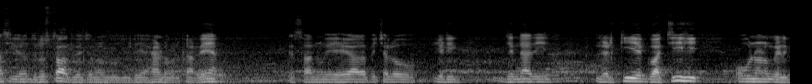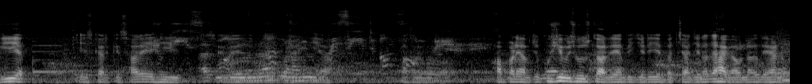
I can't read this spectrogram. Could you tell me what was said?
ਅਸੀਂ ਉਹਨੂੰ ਦਰੁਸਤ ਹਾਲਤ ਵਿੱਚ ਉਹਨਾਂ ਨੂੰ ਜਿਹੜੇ ਹੈਂਡਓਵਰ ਕਰ ਰਹੇ ਆ। ਤੇ ਸਾਨੂੰ ਇਹ ਆ ਵੀ ਚਲੋ ਜਿਹੜੀ ਜਿਨ੍ਹਾਂ ਦੀ ਲੜਕੀ ਹੈ ਗਵਾਚੀ ਸੀ, ਉਹ ਉਹਨਾਂ ਨੂੰ ਮਿਲ ਗਈ ਆ। ਇਸ ਕਰਕੇ ਸਾਰੇ ਹੀ ਜਿਹੜੀ ਆ ਮਤਲਬ ਆਪਣੇ ਆਪ 'ਚ ਖੁਸ਼ੀ ਮਹਿਸੂਸ ਕਰ ਰਹੇ ਆ ਵੀ ਜਿਹੜੀ ਬੱਚਾ ਜਿਨ੍ਹਾਂ ਦਾ ਹੈਗਾ, ਉਹਨਾਂ ਦੇ ਹੈਂਡਲ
